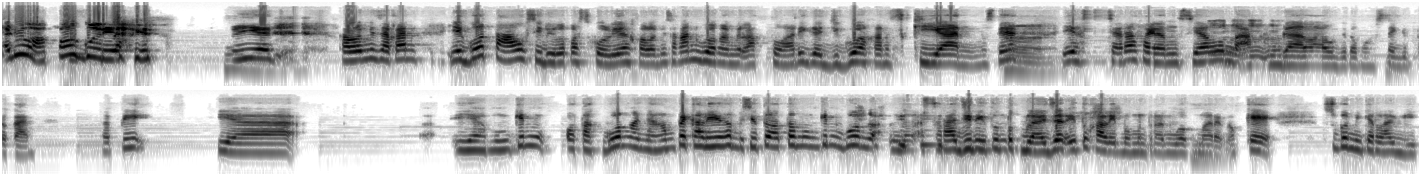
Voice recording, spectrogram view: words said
aduh apa kuliah gitu Iya, kalau misalkan ya gue tahu sih dulu pas kuliah kalau misalkan gue ngambil aktuari gaji gue akan sekian, maksudnya Hmm. ya secara finansial lo nggak akan galau gitu maksudnya gitu kan. Tapi ya ya mungkin otak gue nggak nyampe kali ya sampai situ atau mungkin gue nggak serajin itu untuk belajar itu kali pembenaran gue kemarin. Oke, terus gue mikir lagi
